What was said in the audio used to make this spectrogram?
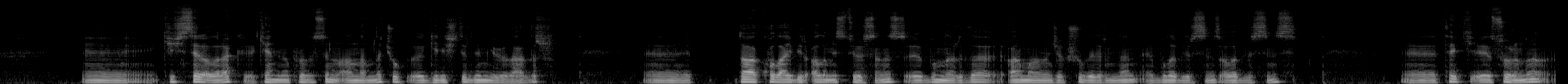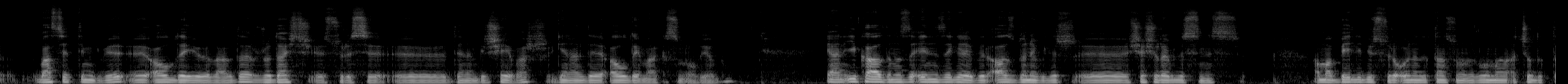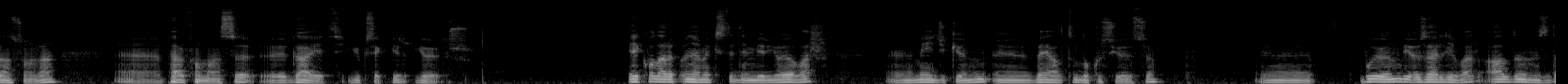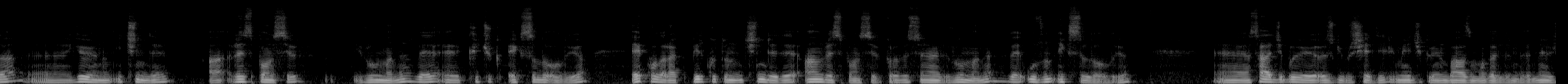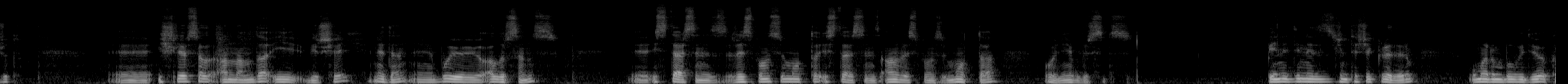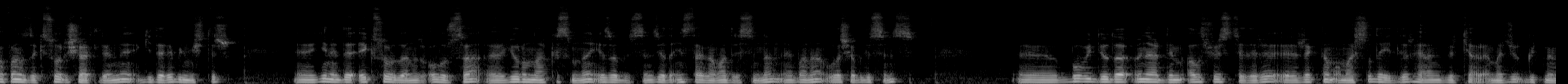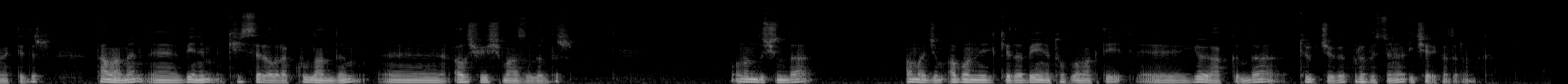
E, kişisel olarak kendimi profesyonel anlamda çok e, geliştirdiğim yoyolardır. E, daha kolay bir alım istiyorsanız e, bunları da Armağan Ocak şubelerinden e, bulabilirsiniz, alabilirsiniz. E, tek e, sorunu bahsettiğim gibi e, Aulday yoyolarda rodaj e, süresi e, denen bir şey var. Genelde Aulday markasının oluyor bu. Yani ilk aldığınızda elinize gelebilir, az dönebilir, şaşırabilirsiniz. Ama belli bir süre oynadıktan sonra, rulman açıldıktan sonra performansı gayet yüksek bir yoyodur. Ek olarak önermek istediğim bir yoyo var. Magic Yoyo'nun e, V6 Locus yoyosu. E, bu yoyonun bir özelliği var. Aldığınızda e, yoyonun içinde responsif rulmanı ve e, küçük axle'ı oluyor. Ek olarak bir kutunun içinde de unresponsive profesyonel rulmanı ve uzun axle'ı oluyor. E, sadece bu yoya özgü bir şey değil. Magic Yoyo'nun bazı modellerinde de mevcut. E, işlevsel anlamda iyi bir şey. Neden? E, bu yoyu alırsanız e, isterseniz responsive modda isterseniz unresponsive modda oynayabilirsiniz. Beni dinlediğiniz için teşekkür ederim. Umarım bu video kafanızdaki soru işaretlerini giderebilmiştir. Ee, yine de ek sorularınız olursa e, yorumlar kısmına yazabilirsiniz ya da Instagram adresinden e, bana ulaşabilirsiniz. Ee, bu videoda önerdiğim alışveriş siteleri e, reklam amaçlı değildir. Herhangi bir kar amacı gütmemektedir. Tamamen benim kişisel olarak kullandığım alışveriş mağazalarıdır. Onun dışında amacım abonelik ya da beğeni toplamak değil, YOYO hakkında Türkçe ve profesyonel içerik hazırlamak.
